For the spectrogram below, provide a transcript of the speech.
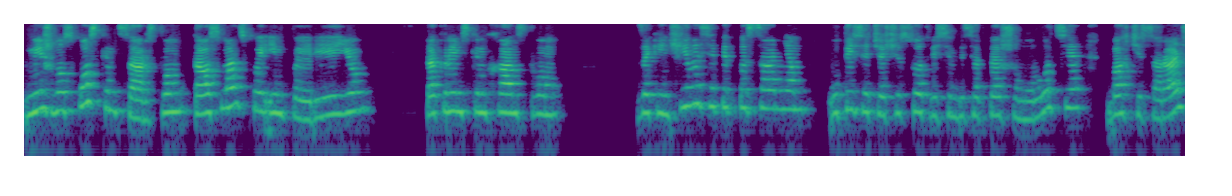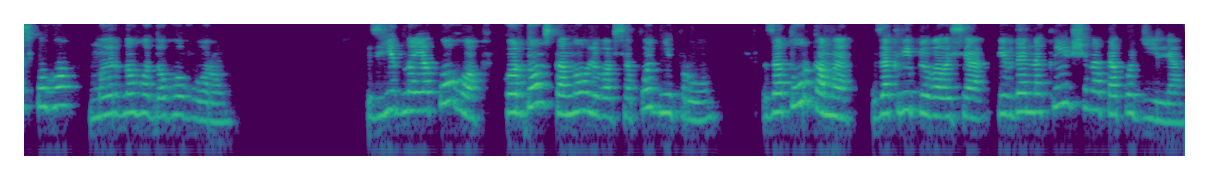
між Московським царством та Османською імперією та Кримським ханством закінчилися підписанням у 1681 році Бахчисарайського мирного договору, згідно якого кордон встановлювався по Дніпру. За турками закріплювалися Південна Київщина та Поділля.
